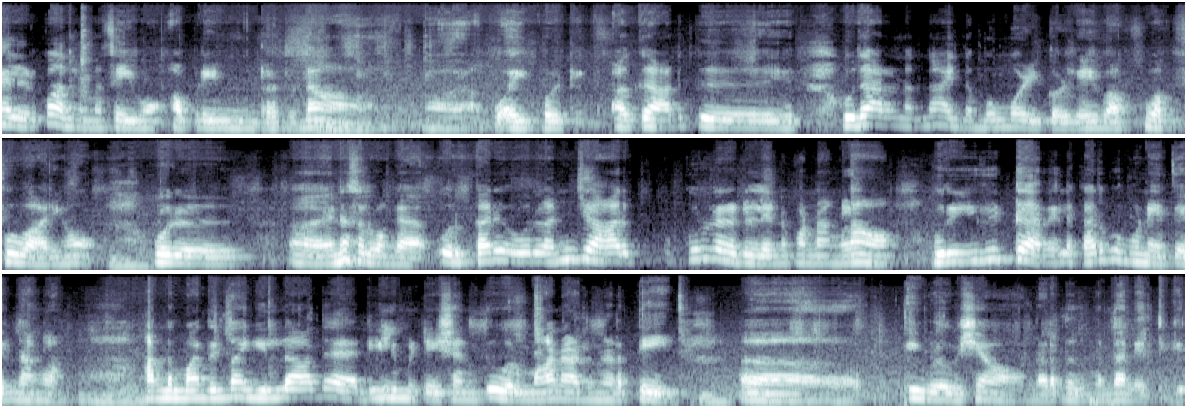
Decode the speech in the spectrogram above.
வேலை இருக்கோ அதை நம்ம செய்வோம். அப்படின்றது தான் போய் போயிட்டுருக்கு அதுக்கு அதுக்கு உதாரணம் தான் இந்த மும்மொழி கொள்கை வக்ஃப் வக்ஃபு வாரியம். ஒரு என்ன சொல்லுவாங்க? ஒரு கரு ஒரு அஞ்சு ஆறு குருடர்கள் என்ன பண்ணாங்களாம்? ஒரு இருட்டு அறையில் கருப்பு பூனையை தேடினாங்களாம் அந்த மாதிரி தான் இல்லாத டீலிமிட்டேஷனுக்கு ஒரு மாநாடு நடத்தி இவ்வளோ விஷயம் நடந்தது முந்தா நேற்றுக்கு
